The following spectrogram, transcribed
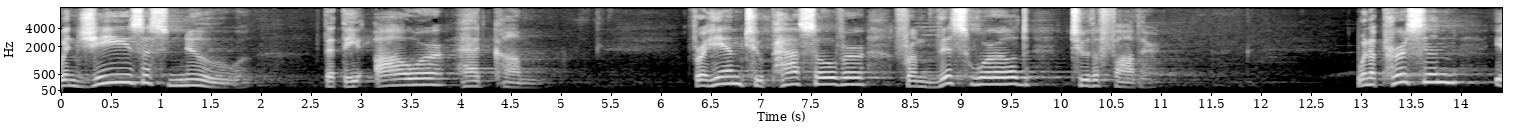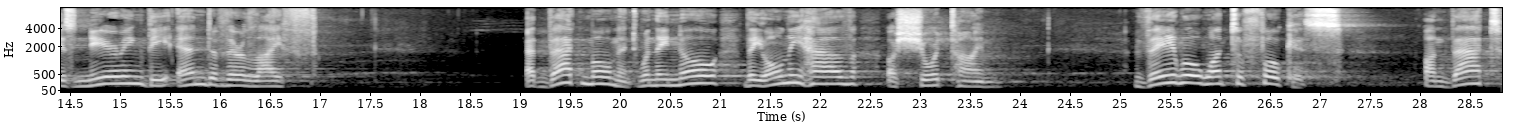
When Jesus knew that the hour had come for him to pass over from this world to the Father, when a person is nearing the end of their life, at that moment, when they know they only have a short time, they will want to focus on that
